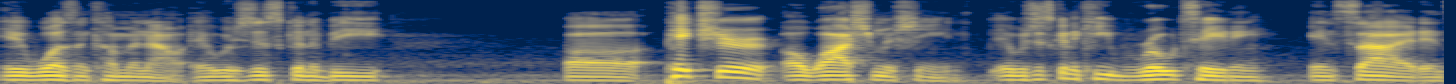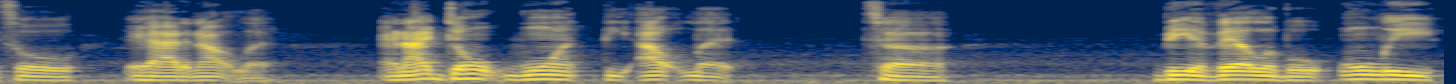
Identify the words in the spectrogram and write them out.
it wasn't coming out. It was just going to be uh, picture a wash machine. It was just gonna keep rotating inside until it had an outlet, and I don't want the outlet to be available only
